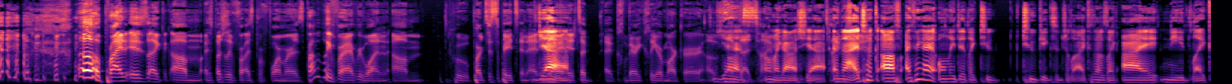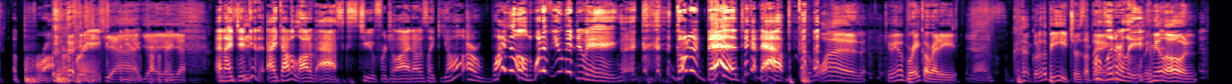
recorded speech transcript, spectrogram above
oh, pride is like, um, especially for us performers, probably for everyone um, who participates in any Yeah. way. It's a, a very clear marker of, of Yes. that time. Oh my gosh, yeah. And I took off. I think I only did like two two gigs in July because I was like, I need like a proper break. Yeah, like, yeah, proper yeah, break. yeah. And I did get, I got a lot of asks too for July, and I was like, y'all are wild. What have you been doing? Go to bed, take a nap. Come on, give me a break already. Yes. Go to the beach or something. literally. leave me alone.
